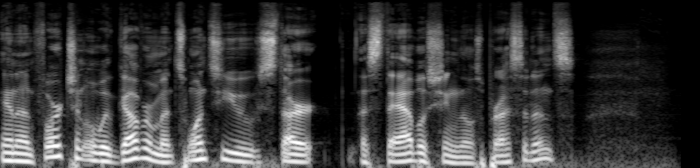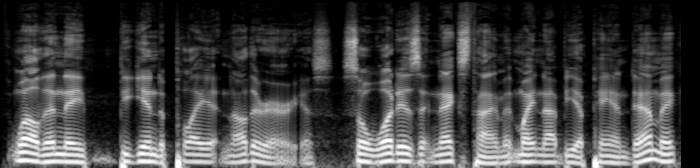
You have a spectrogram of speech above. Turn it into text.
and unfortunately with governments, once you start establishing those precedents, well, then they begin to play it in other areas. So what is it next time? It might not be a pandemic,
